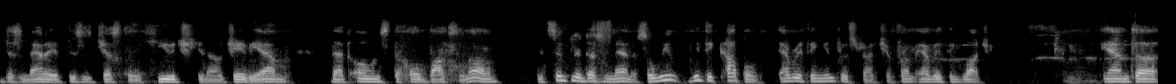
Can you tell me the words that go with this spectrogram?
It doesn't matter if this is just a huge, you know, JVM that owns the whole box alone. It simply doesn't matter. So we, we decoupled everything infrastructure from everything logic. And uh,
